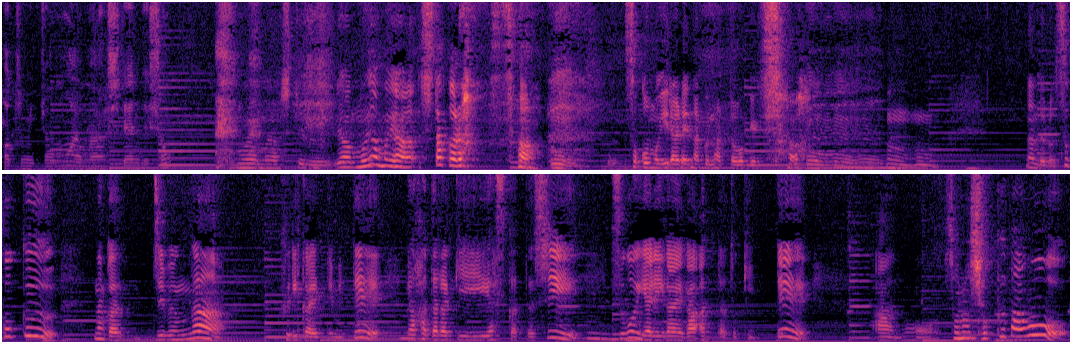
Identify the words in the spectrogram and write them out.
初美ちゃんモヤモヤしてんでしょ？もやもやしてる。いやもやもやしたからさうん。そこもいられなくなったわけでさ、うん。うんうんうん、なんだろうすごくなんか自分が振り返ってみていや働きやすかったしすごいやりがいがあった時ってあのその職場を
